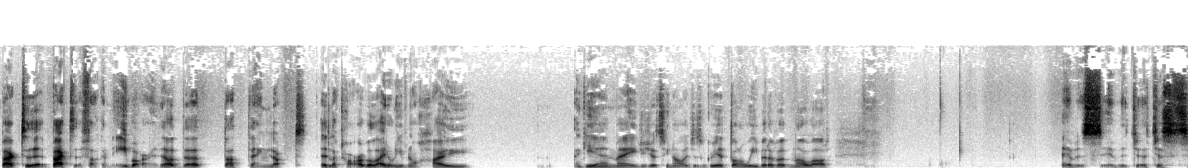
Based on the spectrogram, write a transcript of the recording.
back to the back to the fucking knee bar. That that that thing looked it looked horrible. I don't even know how again, my jiu-jitsu knowledge isn't great. Done a wee bit of it, not a lot. It was it was just, just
